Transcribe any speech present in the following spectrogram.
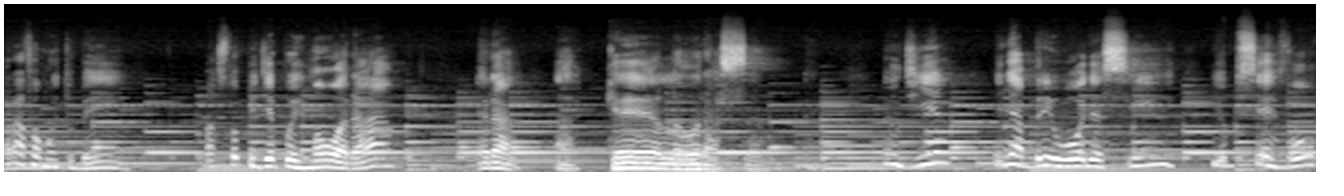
orava muito bem. O pastor pedia para o irmão orar, era aquela oração. Dia ele abriu o olho assim e observou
